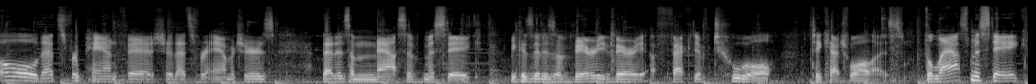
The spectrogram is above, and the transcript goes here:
oh, that's for panfish or that's for amateurs, that is a massive mistake because it is a very, very effective tool to catch walleyes. The last mistake,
